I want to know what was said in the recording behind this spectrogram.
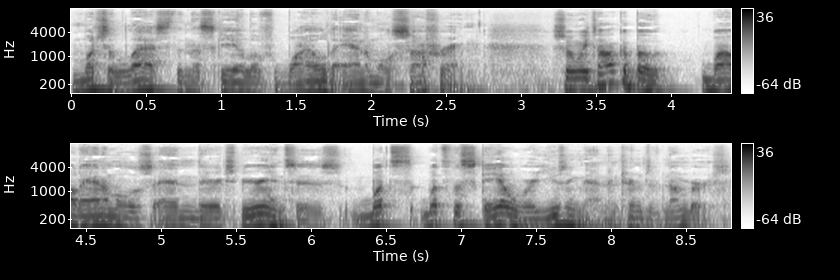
much less than the scale of wild animal suffering. So when we talk about wild animals and their experiences, what's what's the scale we're using then in terms of numbers?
